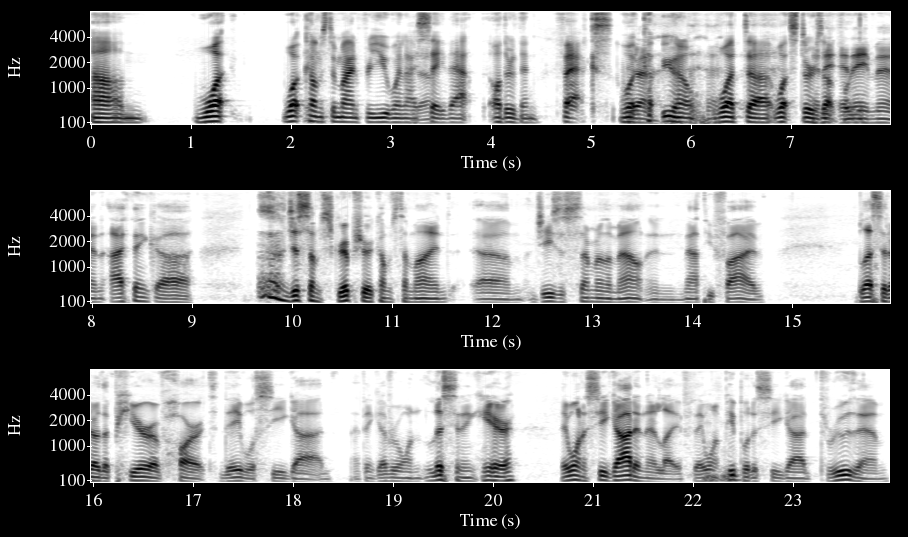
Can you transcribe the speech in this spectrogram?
um, what what comes to mind for you when I say that, other than facts? What Yeah. you know? What uh, what stirs and, up for and you? amen. I think uh, just some scripture comes to mind. Um, Jesus' Sermon on the Mount in Matthew 5. Blessed are the pure of heart, they will see God. I think everyone listening here, they want to see God in their life. They Mm-hmm. want people to see God through them.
